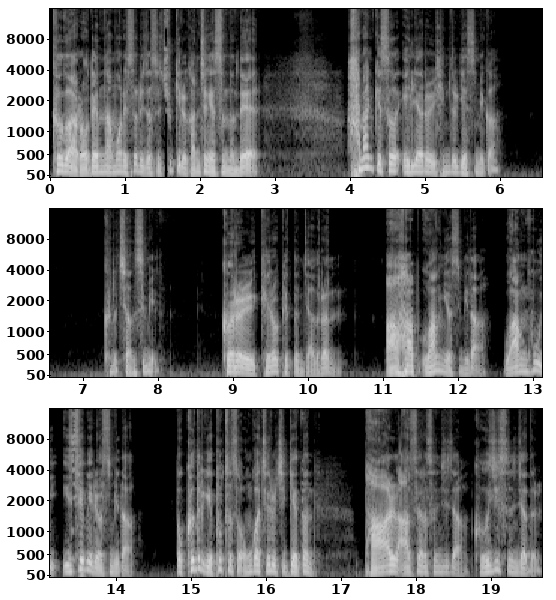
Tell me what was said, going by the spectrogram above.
그가 로뎀나무에 쓰러져서 죽기를 간청했었는데 하나님께서 엘리야를 힘들게 했습니까? 그렇지 않습니다. 그를 괴롭혔던 자들은 아합 왕이었습니다. 왕후 이세벨이었습니다. 또 그들에게 붙어서 온갖 죄를 짓게 했던 바알 아세라 선지자, 거짓 선지자들,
